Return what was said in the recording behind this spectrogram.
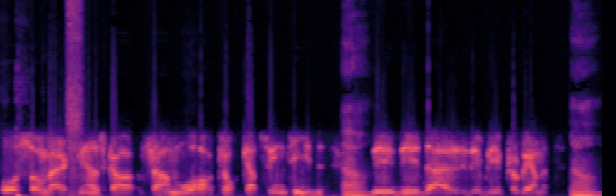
och som verkligen ska fram och ha klockat sin tid. Ja. Det, det är där det blir problemet. Ja.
